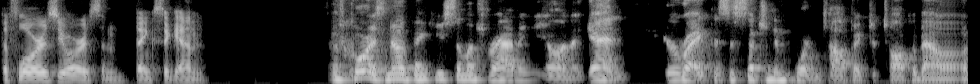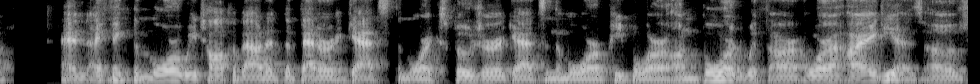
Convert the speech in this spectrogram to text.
the floor is yours and thanks again. Of course. No, thank you so much for having me on. Again, you're right. This is such an important topic to talk about. And I think the more we talk about it, the better it gets, the more exposure it gets, and the more people are on board with our, or our ideas of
